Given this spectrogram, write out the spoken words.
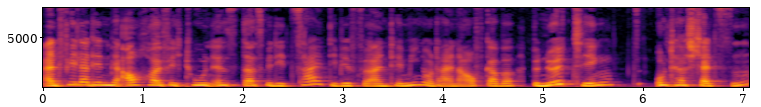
Ein Fehler, den wir auch häufig tun, ist, dass wir die Zeit, die wir für einen Termin oder eine Aufgabe benötigen, unterschätzen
